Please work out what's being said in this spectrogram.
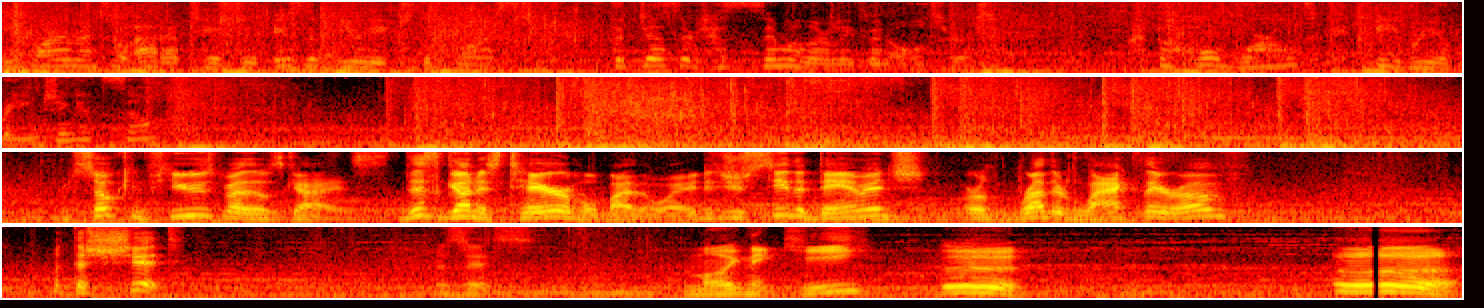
Environmental adaptation isn't unique to the forest. The desert has similarly been altered. Could the whole world be rearranging itself? I'm so confused by those guys. This gun is terrible, by the way. Did you see the damage? Or rather, lack thereof? What the shit? What is this? Malignant key? Ugh. Ugh.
